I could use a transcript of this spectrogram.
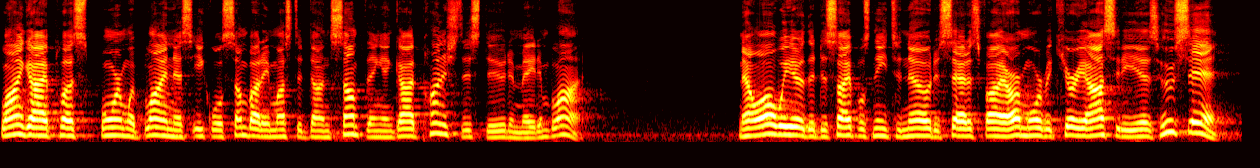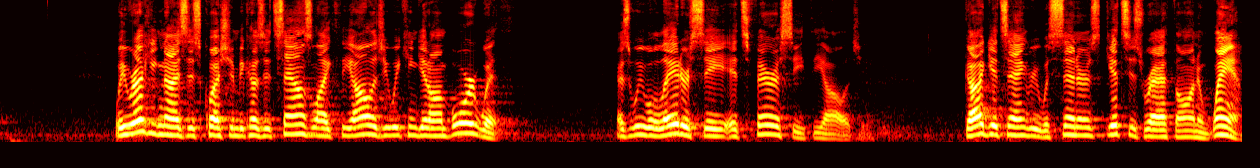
Blind guy plus born with blindness equals somebody must have done something, and God punished this dude and made him blind. Now, all we or the disciples need to know to satisfy our morbid curiosity is who sinned? We recognize this question because it sounds like theology we can get on board with. As we will later see, it's Pharisee theology. God gets angry with sinners, gets his wrath on, and wham,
